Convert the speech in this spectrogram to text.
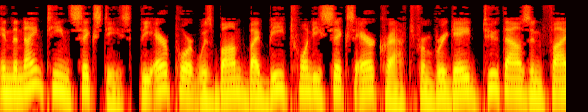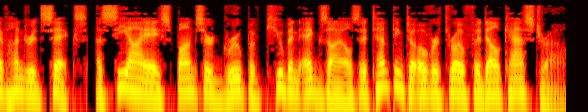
In the 1960s, the airport was bombed by B-26 aircraft from Brigade 2506, a CIA-sponsored group of Cuban exiles attempting to overthrow Fidel Castro.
